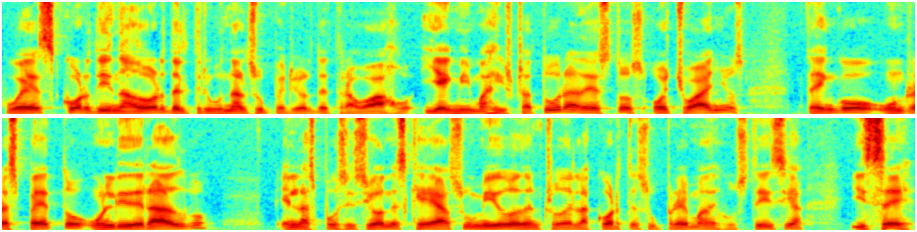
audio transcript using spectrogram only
juez coordinador del Tribunal Superior de Trabajo. Y en mi magistratura de estos ocho años tengo un respeto, un liderazgo en las posiciones que he asumido dentro de la Corte Suprema de Justicia y sé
